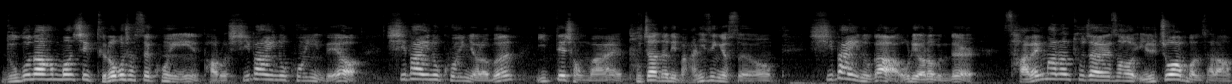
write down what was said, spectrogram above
누구나 한 번씩 들어보셨을 코인 바로 시바이누 코인인데요. 시바이누 코인 여러분, 이때 정말 부자들이 많이 생겼어요. 시바이누가 우리 여러분들 400만 원 투자해서 1조 원 번 사람,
